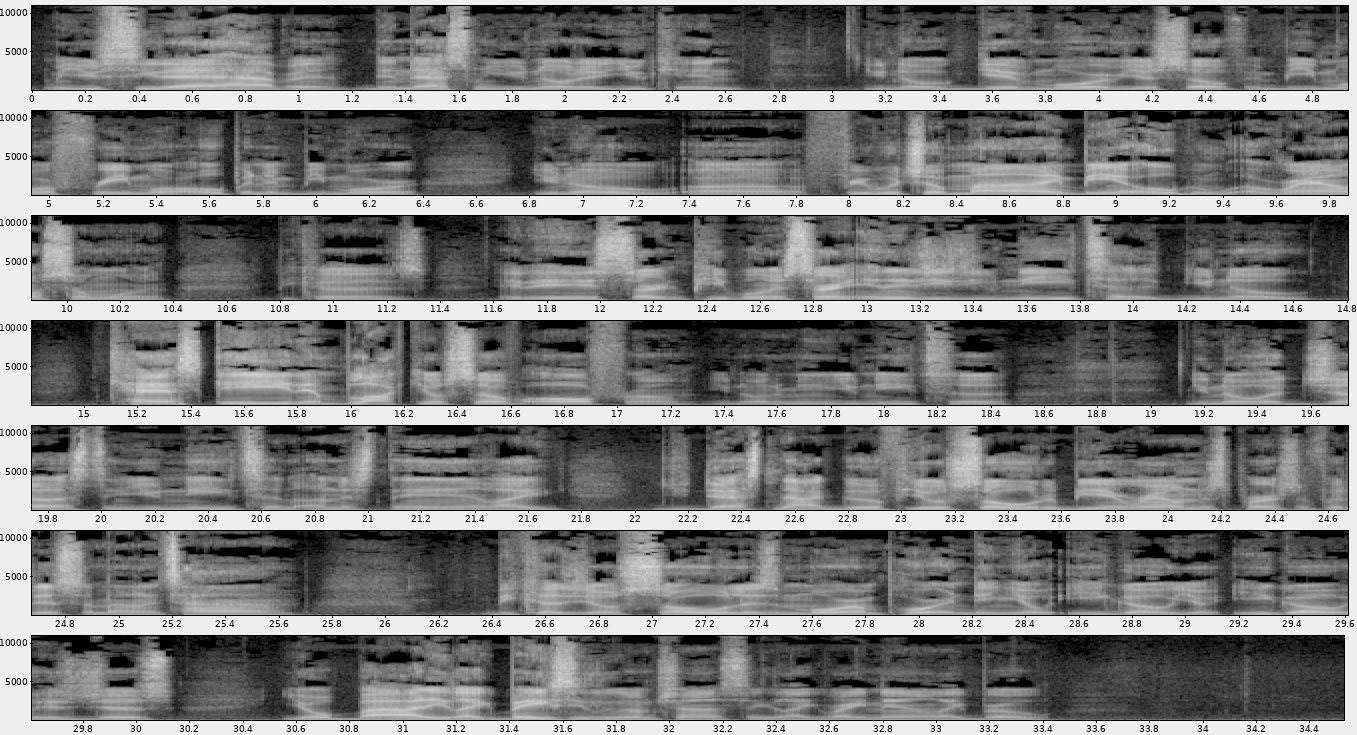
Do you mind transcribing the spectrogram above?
when you see that happen, then that's when you know that you can, you know, give more of yourself and be more free, more open, and be more, you know, uh, free with your mind, being open around someone, because it is certain people and certain energies you need to, you know, cascade and block yourself off from. You know what I mean? You need to, you know, adjust and you need to understand like you that's not good for your soul to be around this person for this amount of time because your soul is more important than your ego. Your ego is just your body. Like basically what I'm trying to say like right now like bro,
